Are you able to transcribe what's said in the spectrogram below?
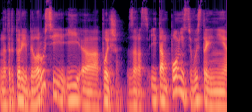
на території Білорусі і Польщі зараз. І там повністю вистроєні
